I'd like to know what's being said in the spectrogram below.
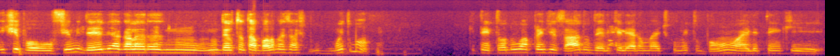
E tipo, o filme dele a galera não, não deu tanta bola, mas eu acho muito bom. Que tem todo o aprendizado dele, que ele era um médico muito bom, aí ele tem que.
